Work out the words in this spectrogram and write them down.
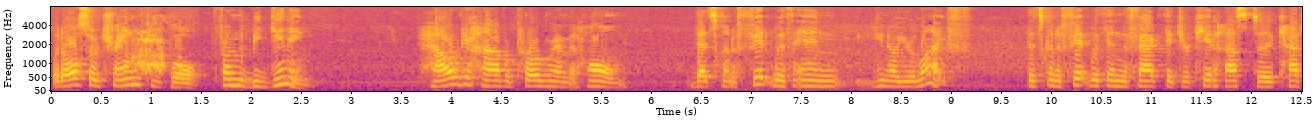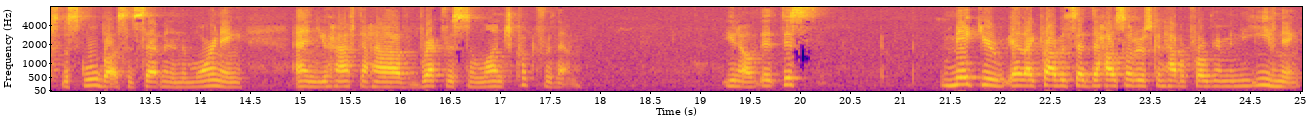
but also train people from the beginning how to have a program at home that's going to fit within you know your life. That's going to fit within the fact that your kid has to catch the school bus at seven in the morning and you have to have breakfast and lunch cooked for them. You know that this make your like Prabhupada said the householders can have a program in the evening.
